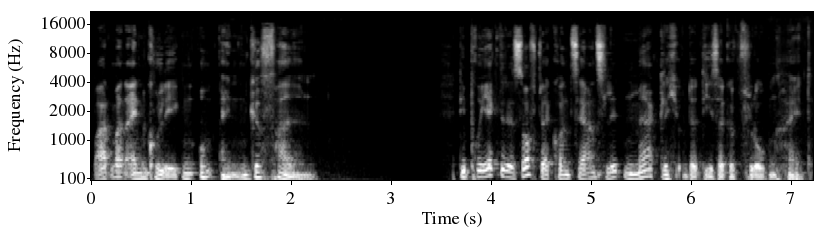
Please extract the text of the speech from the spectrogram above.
bat man einen Kollegen um einen Gefallen. Die Projekte des Softwarekonzerns litten merklich unter dieser Gepflogenheit.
